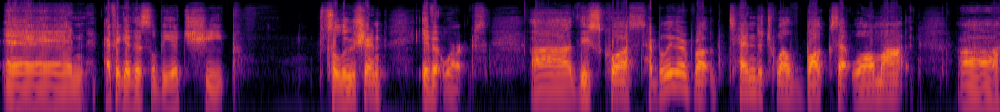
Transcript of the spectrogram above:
And I figure this will be a cheap solution if it works. Uh, these cost, I believe they're about 10 to 12 bucks at Walmart. Uh,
